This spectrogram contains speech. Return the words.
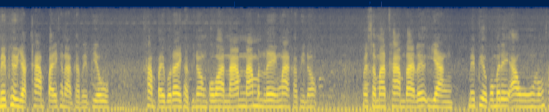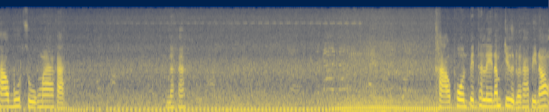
ไม่เพียวอยากข้ามไปขนาดค่ะไม่เพียวข้ามไปบ่ได้ค่ะพี่น้องเพราะว่าน้ำน้ำมันแรงมากค่ะพี่น้อง ไม่สามารถข้ามได้แล้วอีกอย่างแม่เพียวก็ไม่ได้เอารองเท้าบูทสูงมาค่ะนะคะ ขาวโพลนเป็นทะเลน้ำจืดแล้วค่ะพี่น้อง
